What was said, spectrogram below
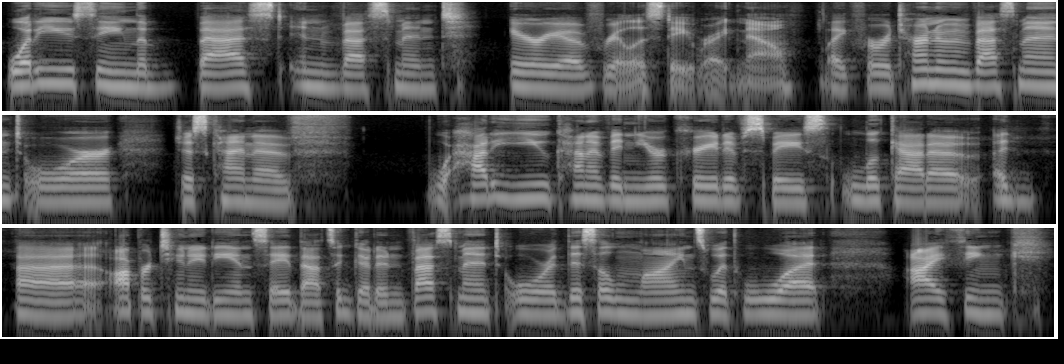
What are you seeing the best investment area of real estate right now? Like for return of investment or just kind of how do you kind of in your creative space look at a, a uh, opportunity and say that's a good investment or this aligns with what i think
